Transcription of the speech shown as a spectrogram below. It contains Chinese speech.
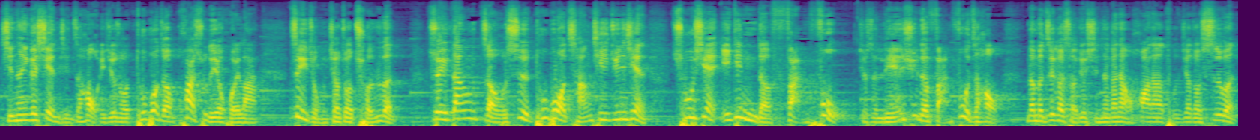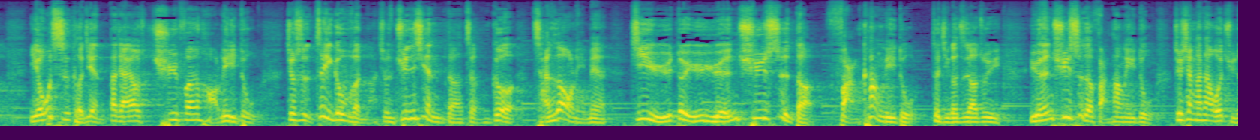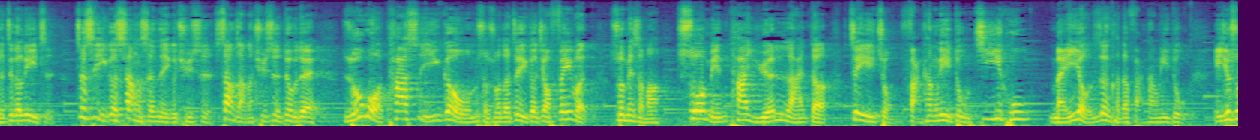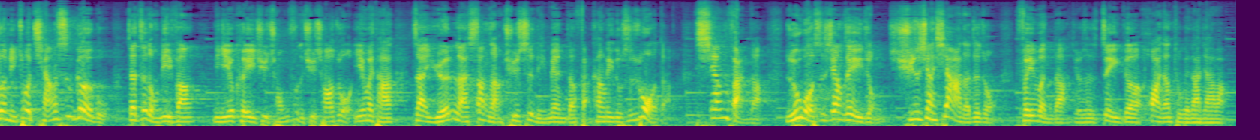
形成一个陷阱之后，也就是说突破之后快速的又回来，这种叫做存稳。所以当走势突破长期均线，出现一定的反复，就是连续的反复之后，那么这个时候就形成刚才我画的图，叫做失稳。由此可见，大家要区分好力度。就是这个稳啊，就是均线的整个缠绕里面，基于对于原趋势的反抗力度，这几个字要注意，原趋势的反抗力度。就像刚才我举的这个例子，这是一个上升的一个趋势，上涨的趋势，对不对？如果它是一个我们所说的这一个叫飞稳，说明什么？说明它原来的这一种反抗力度几乎没有任何的反抗力度。也就是说，你做强势个股，在这种地方，你就可以去重复的去操作，因为它在原来上涨趋势里面的反抗力度是弱的。相反的，如果是像这一种趋势向下的这种飞稳的，就是这个画一张图给大家吧。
